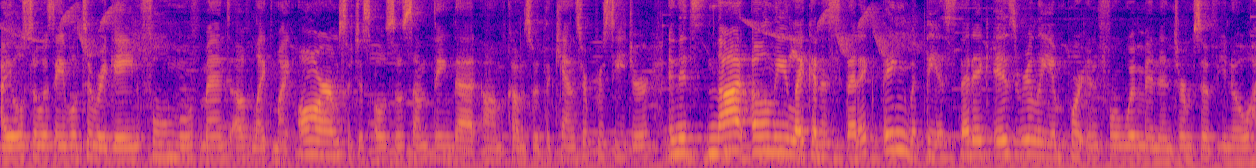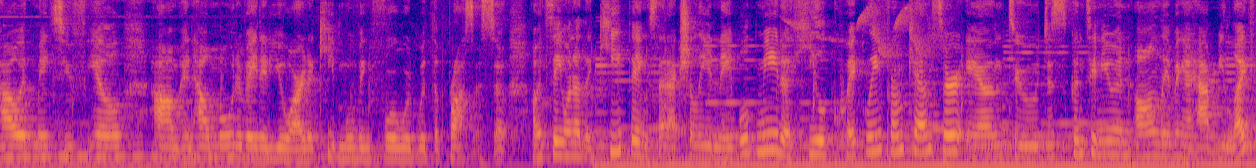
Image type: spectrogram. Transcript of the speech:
I also was able to regain full movement of like my arms, which is also something that um, comes with the cancer procedure. And it's not only like an aesthetic thing, but the aesthetic is really important for women in terms of you know how it makes you feel um, and how motivated you are to keep moving forward with the process. So I would say one of the key things that actually enabled me to heal quickly from cancer and to just continue on living a happy life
